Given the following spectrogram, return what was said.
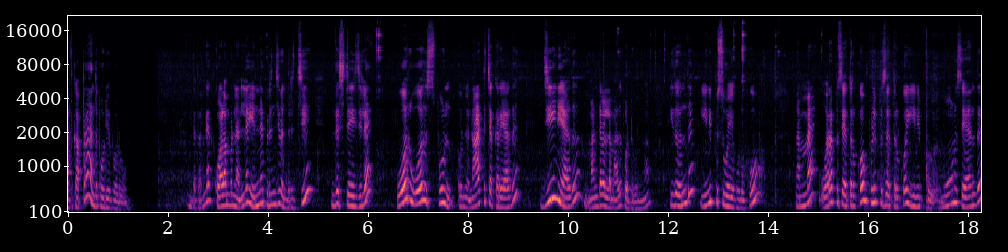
அதுக்கப்புறம் அந்த பொடியை போடுவோம். இந்த பாருங்க குழம்பு நல்லா எண்ணெய் பிரிஞ்சு வந்துருச்சு. இந்த ஸ்டேஜில் ஒரு ஒரு ஸ்பூன் கொஞ்சம் நாட்டு சர்க்கரையாவது ஜீனியாவது மண்டவெல்லமாவது போட்டுக்கணும். இது வந்து இனிப்பு சுவையை கொடுக்கும். நம்ம உரப்பு சேர்த்துருக்கோம் புளிப்பு சேர்த்துருக்கோம் இனிப்பு. மூணு சேர்ந்து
